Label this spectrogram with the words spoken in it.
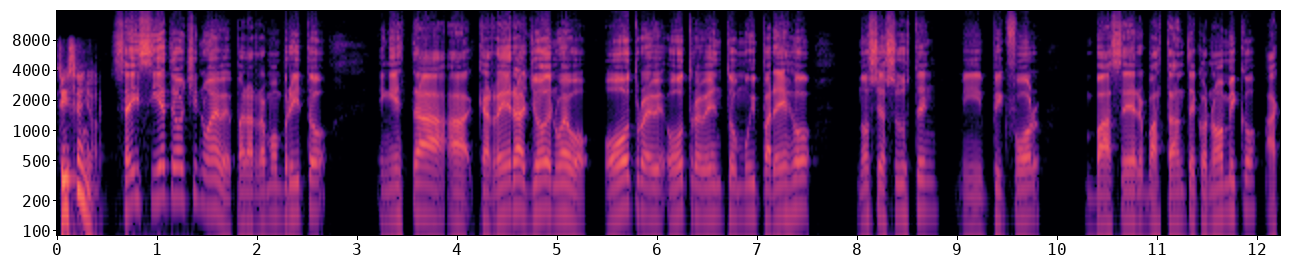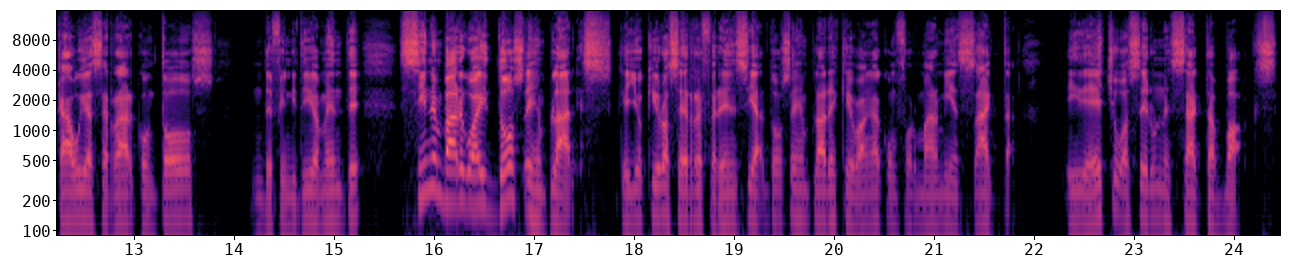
Sí, señor. 6, 7, 8 y 9 para Ramón Brito en esta uh, carrera. Yo de nuevo, otro, otro evento muy parejo. No se asusten, mi Pick 4 va a ser bastante económico. Acá voy a cerrar con todos definitivamente. Sin embargo, hay dos ejemplares que yo quiero hacer referencia, dos ejemplares que van a conformar mi exacta. Y de hecho va a ser una exacta box.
